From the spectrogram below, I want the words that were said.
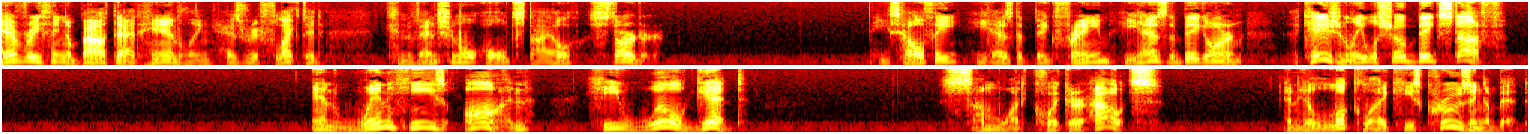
everything about that handling has reflected conventional old style starter. He's healthy, he has the big frame, he has the big arm. Occasionally will show big stuff. And when he's on, he will get somewhat quicker outs. And he'll look like he's cruising a bit.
